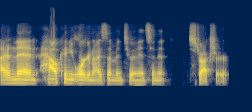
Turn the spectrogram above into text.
and then how can you organize them into an incident structure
